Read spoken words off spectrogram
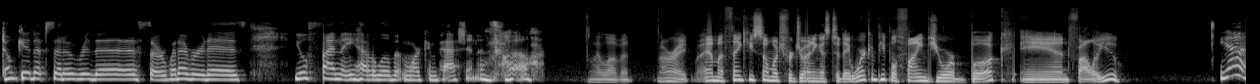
don't get upset over this or whatever it is. You'll find that you have a little bit more compassion as well. I love it. All right. Emma, thank you so much for joining us today. Where can people find your book and follow you? Yeah.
